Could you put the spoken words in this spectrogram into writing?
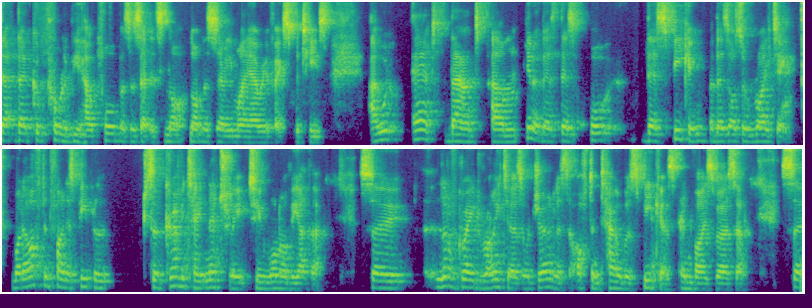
that that could probably be helpful. But as I said, it's not not necessarily my area of expertise. I would add that um, you know there's there's there's speaking, but there's also writing. What I often find is people sort of gravitate naturally to one or the other. So a lot of great writers or journalists are often terrible speakers and vice versa. So,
